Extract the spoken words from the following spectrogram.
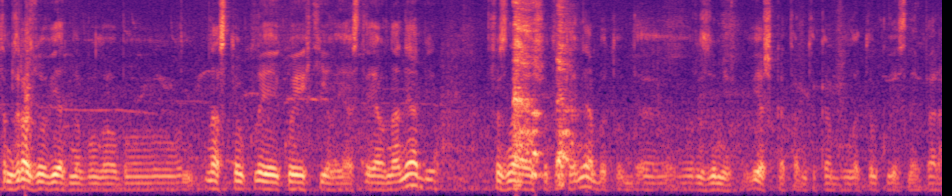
там зразу видно було, бо нас товкли, якої хотіли. Я стояв на небі. Хто знає, що таке небо, то розумів. Вішка там така була, товкли снайпера.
